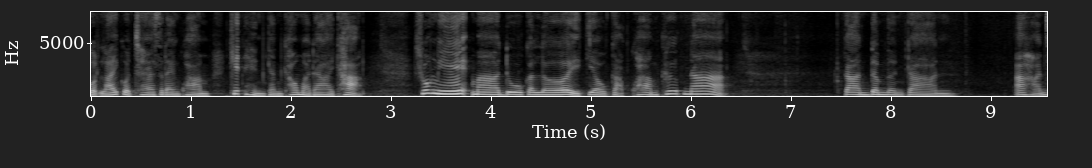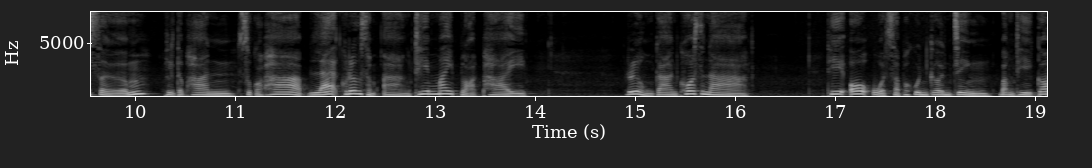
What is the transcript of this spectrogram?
กดไลค์กดแชร์แสดงความคิดเห็นกันเข้ามาได้ค่ะ ช่วงนี้มาดูกันเลยเกี่ยวกับความคืบหน้า การดำเนินการอาหารเสริม ผลิตภัณฑ์ สุขภาพ และเครื่องสำอางที่ไม่ปลอดภัย เรื่องของการโฆษณา ที่โอ้อวดสรรพคุณเกินจริง บางทีก็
